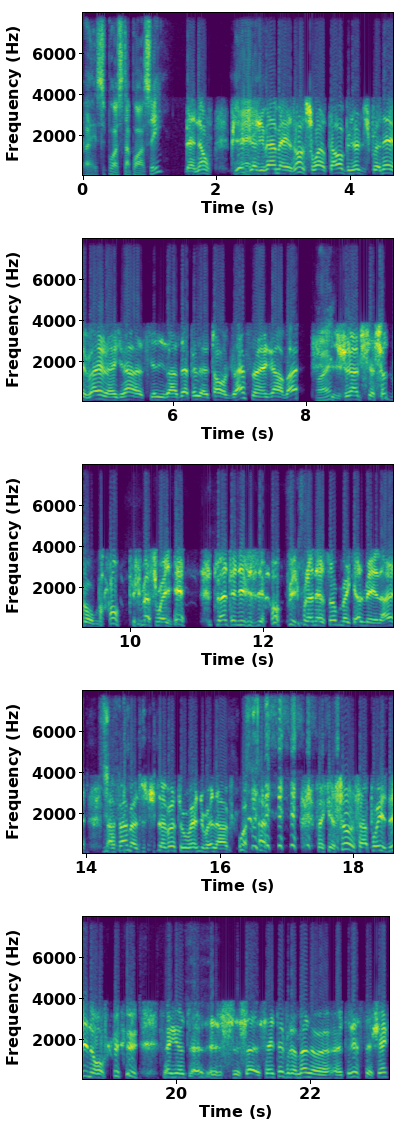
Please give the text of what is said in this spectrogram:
Ben, c'est pas, c'est à passer. Ben non. Puis là, j'arrivais à la maison le soir tard, puis là, je prenais un verre, un grand, ce que les Anglais appellent un tard glace, un grand verre. Ouais. Puis je remplissais ça de bourbon, puis je m'assoyais devant la télévision, puis je prenais ça pour me calmer les nerfs. Ma femme a dit, tu devrais trouver un nouvel emploi. fait que ça, ça n'a pas aidé non plus. fait que euh, ça, ça a été vraiment là, un triste échec.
